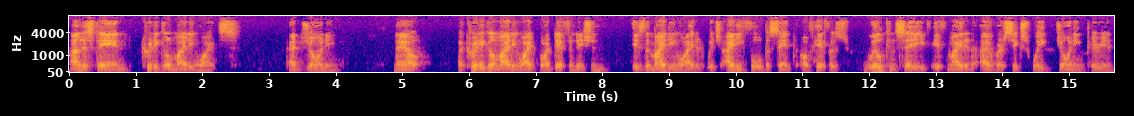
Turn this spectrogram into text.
understand critical mating weights at joining. Now, a critical mating weight by definition is the mating weight at which 84% of heifers will conceive if mated over a six week joining period.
